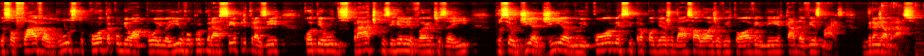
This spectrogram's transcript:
Eu sou Flávio Augusto, conta com meu apoio aí, eu vou procurar sempre trazer conteúdos práticos e relevantes aí para o seu dia a dia no e-commerce para poder ajudar a sua loja virtual a vender cada vez mais. Um grande abraço.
